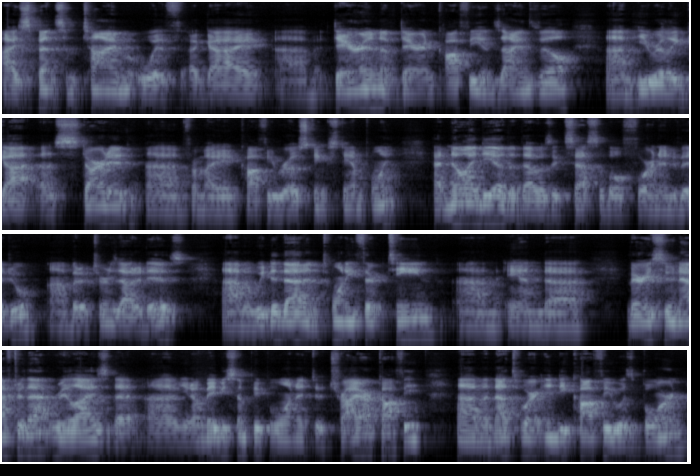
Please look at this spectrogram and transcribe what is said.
I spent some time with a guy, um, Darren of Darren Coffee in Zionsville. Um, he really got us started uh, from a coffee roasting standpoint. Had no idea that that was accessible for an individual, uh, but it turns out it is. Um, and we did that in 2013, um, and uh, very soon after that, realized that uh, you know maybe some people wanted to try our coffee, um, and that's where Indie Coffee was born.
